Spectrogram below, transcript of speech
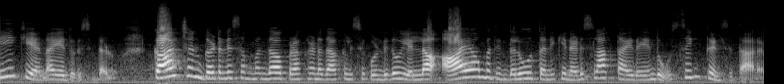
ಟೀಕೆಯನ್ನು ಎದುರಿಸಿದಳು ಕಾಂಚನ್ ಘಟನೆ ಸಂಬಂಧ ಪ್ರಕರಣ ದಾಖಲಿಸಿಕೊಂಡಿದ್ದು, ಎಲ್ಲ ಆಯಾಮದಿಂದಲೂ ತನಿಖೆ ನಡೆಸಲಾಗ್ತಾ ಇದೆ ಎಂದು ಸಿಂಗ್ ತಿಳಿಸಿದ್ದಾರೆ.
